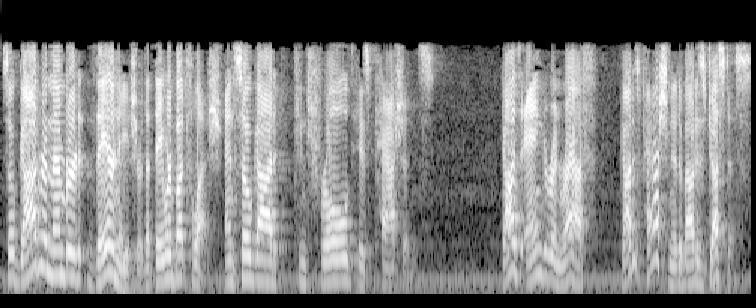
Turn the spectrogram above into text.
So God remembered their nature, that they were but flesh, and so God controlled his passions. God's anger and wrath, God is passionate about his justice.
